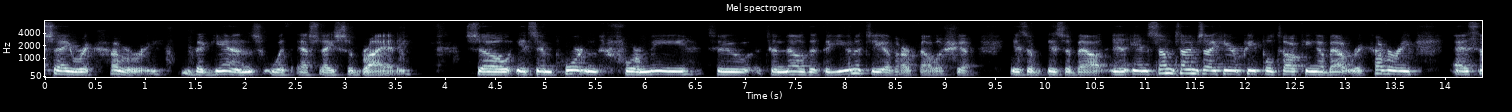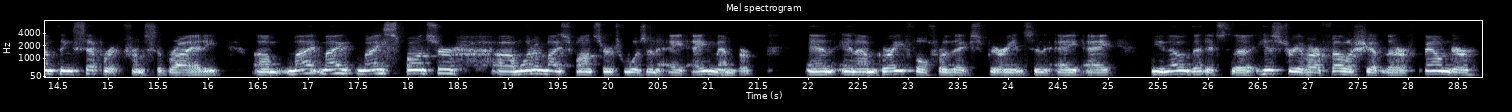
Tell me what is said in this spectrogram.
SA recovery begins with SA sobriety. So it's important for me to to know that the unity of our fellowship is a, is about and, and sometimes I hear people talking about recovery as something separate from sobriety. Um, my my my sponsor, um, one of my sponsors was an AA member, and and I'm grateful for the experience in AA. You know that it's the history of our fellowship that our founder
